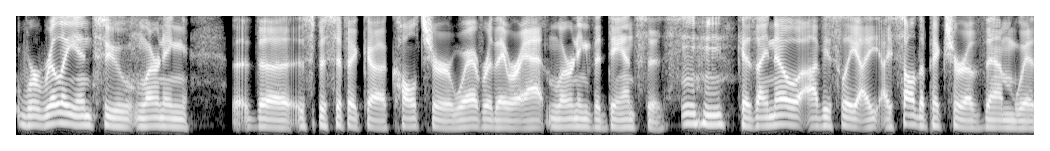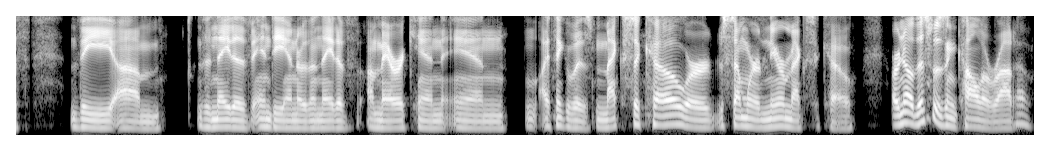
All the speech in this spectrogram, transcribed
were really into learning the the specific uh, culture wherever they were at, learning the dances. Because I know, obviously, I, I saw the picture of them with the um, the Native Indian or the Native American in I think it was Mexico or somewhere near Mexico. Or no, this was in Colorado.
